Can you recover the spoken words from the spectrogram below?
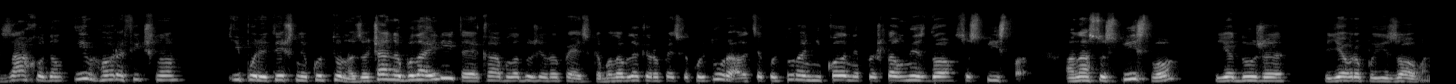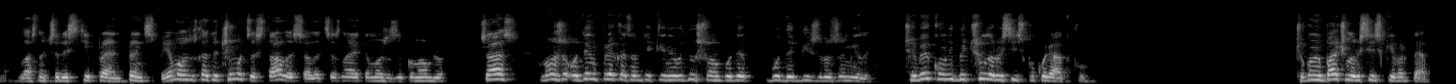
заходом і географічно, і політично, і культурно. Звичайно, була еліта, яка була дуже європейська, була велика європейська культура, але ця культура ніколи не прийшла вниз до суспільства. А на суспільство є дуже європеїзоване. Власне, через ті принципи. Я можу сказати, чому це сталося, але це знаєте, може зекономлю час. Може, один приклад вам тільки не веду, що вам буде буде більш зрозумілий. Чи ви коли-небудь чули російську колядку? Чи коли бачили російський вертеп?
